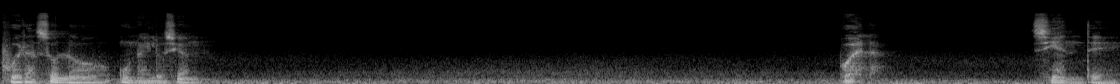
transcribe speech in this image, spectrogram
fuera solo una ilusión. Siente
